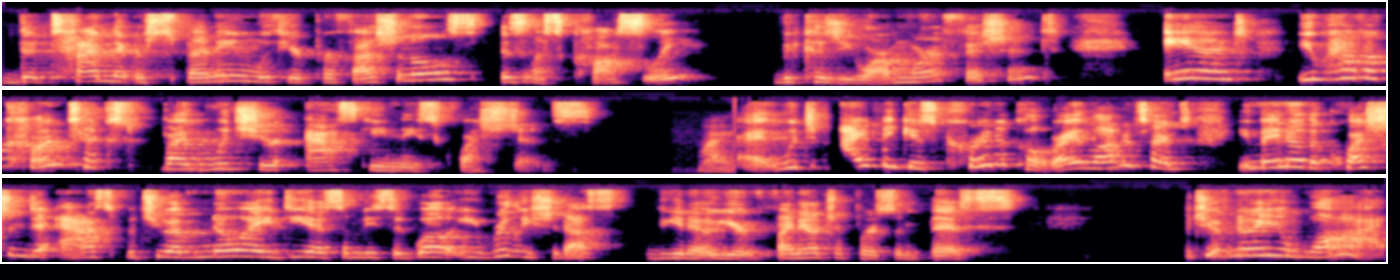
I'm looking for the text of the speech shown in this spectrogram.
the time that you're spending with your professionals is less costly because you are more efficient and you have a context by which you're asking these questions Right. right. Which I think is critical, right? A lot of times you may know the question to ask, but you have no idea. Somebody said, well, you really should ask, you know, your financial person this, but you have no idea why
